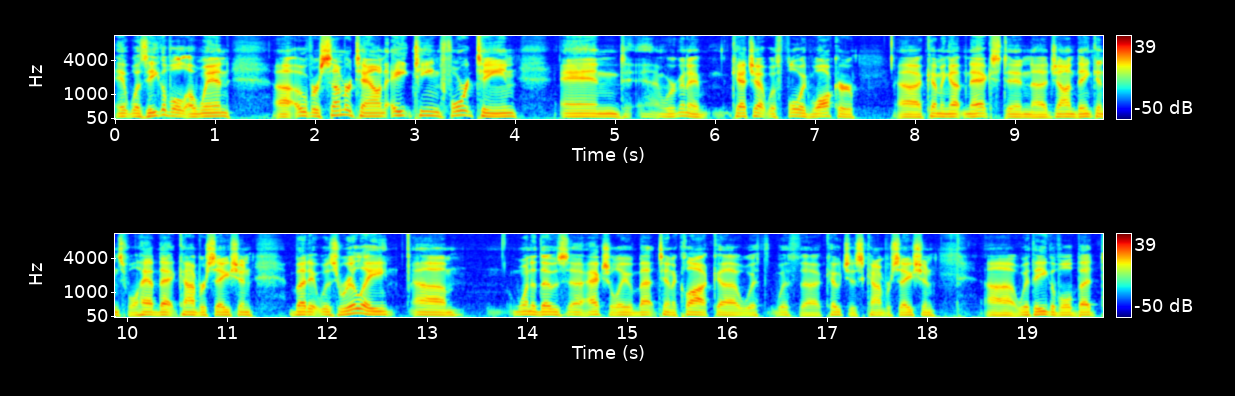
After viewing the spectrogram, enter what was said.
It was Eagleville a win uh, over Summertown 18 14. And uh, we're going to catch up with Floyd Walker. Uh, coming up next, and uh, John Dinkins will have that conversation. But it was really um, one of those, uh, actually, about 10 o'clock uh, with with coach's conversation with Eagleville. But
